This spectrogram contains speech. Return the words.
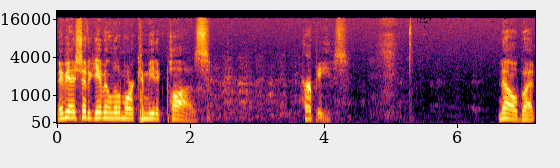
Maybe I should have given a little more comedic pause. Herpes. No, but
